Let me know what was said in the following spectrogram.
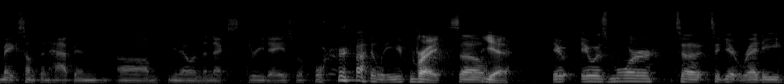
make something happen, um, you know, in the next three days before I leave. Right. So Yeah. it, it was more to, to get ready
